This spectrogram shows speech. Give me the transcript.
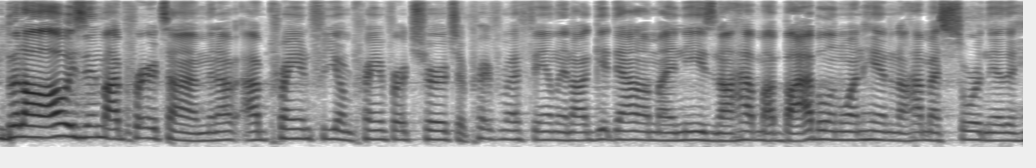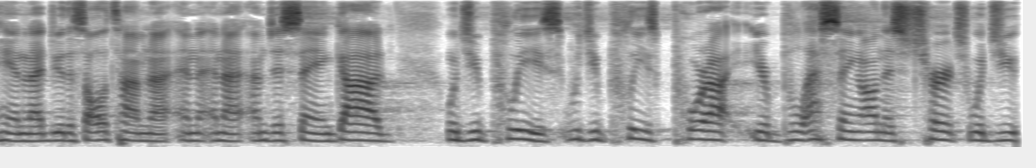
But I'll always end my prayer time and I'm praying for you. I'm praying for our church. I pray for my family and I'll get down on my knees and I'll have my Bible in one hand and I'll have my sword in the other hand. And I do this all the time. And, I, and, and I, I'm just saying, God, would you please, would you please pour out your blessing on this church? Would you,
